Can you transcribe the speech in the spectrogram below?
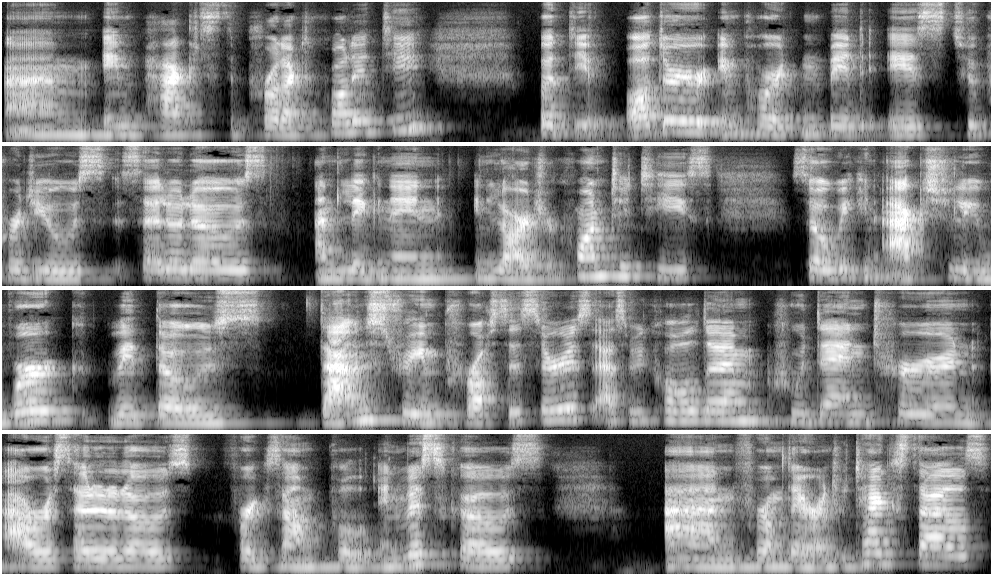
um, impacts the product quality. But the other important bit is to produce cellulose and lignin in larger quantities. So we can actually work with those downstream processors, as we call them, who then turn our cellulose, for example, in viscose and from there into textiles,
